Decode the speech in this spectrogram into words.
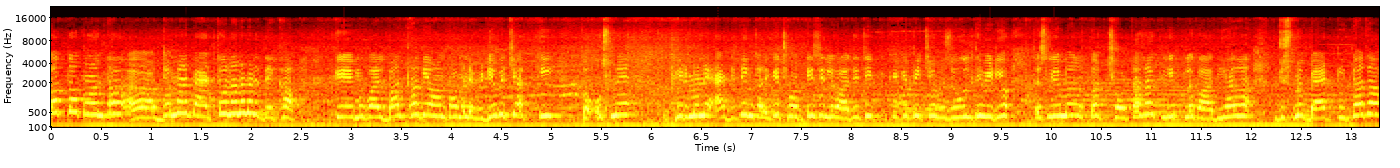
तब तक ऑन था जब मैंने बैठते होना ना मैंने देखा। कि मोबाइल बंद था कि ऑन था, मैंने वीडियो भी चेक की तो उसमें फिर मैंने एडिटिंग करके छोटी सी लगा दी थी, क्योंकि पीछे फजूल थी वीडियो तो इसलिए मैं उसका छोटा सा क्लिप लगा दिया था, जिसमें बैट टूटा था,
